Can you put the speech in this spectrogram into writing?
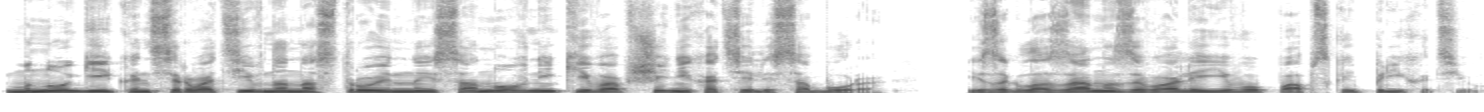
Многие консервативно настроенные сановники вообще не хотели собора – и за глаза называли его папской прихотью.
